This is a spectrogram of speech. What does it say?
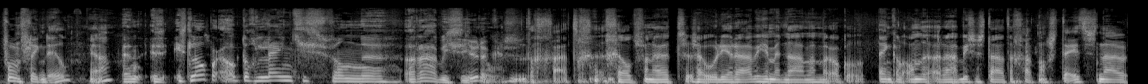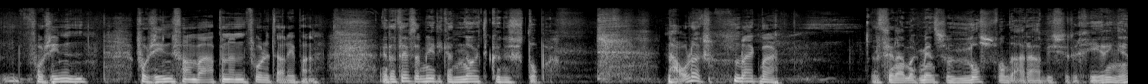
Voor een flink deel, ja. En is, is lopen er ook nog lijntjes van eh Arabische Tuurlijk. Dat gaat geld vanuit Saoedi-Arabië met name, maar ook al enkele andere Arabische staten gaat nog steeds naar voorzien, voorzien van wapenen voor de Taliban. En dat heeft Amerika nooit kunnen stoppen. Nauwelijks, blijkbaar. Dat zijn namelijk mensen los van de Arabische regering, hè?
